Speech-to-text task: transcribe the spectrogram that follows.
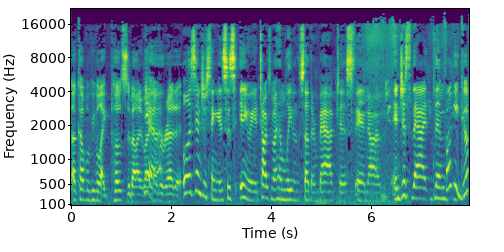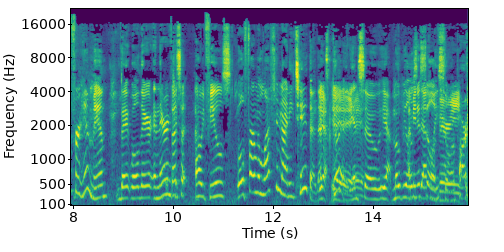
a couple of people like post about it, but I never read it. Well, it's interesting. It's just anyway. It talks about him leaving the Southern Baptist and um, and just that them. Fucking good for him, man. They well, they're and they're in. That's how he feels. well, Furman left in '92 though. That's Yeah, good. yeah, yeah, and so yeah, Mobile I mean, is it's still a definitely very. still a part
